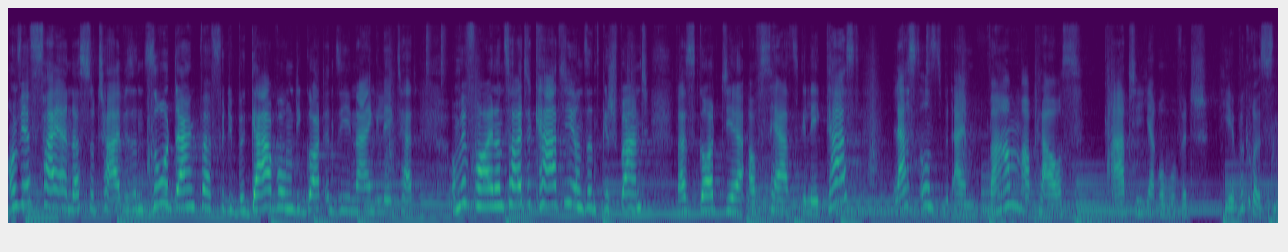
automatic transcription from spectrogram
und wir feiern das total. Wir sind so dankbar für die Begabung, die Gott in sie hineingelegt hat und wir freuen uns heute, Kathi, und sind gespannt, was Gott dir aufs Herz gelegt hat. Lasst uns mit einem warmen Applaus Kati Jarowovic hier begrüßen.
